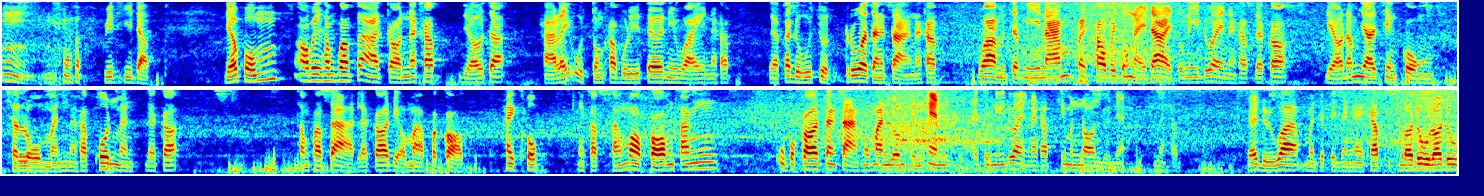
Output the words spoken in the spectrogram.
อืม วิธีดับ เดี๋ยวผมเอาไปทำความสะอาดก่อนนะครับ เดี๋ยวจะหาไรอุดตรงคาร์บูเรเตอร์นี้ไว้นะครับ แล้วก็ดูจุดรั่วต่างๆนะครับ ว่ามันจะมีน้ำไปเข้าไปตรงไหนได้ตรงนี้ด้วยนะครับ แล้วก็เดี๋ยวน้ำยาเชียงกงชโลมมันนะครับพ่นมันแล้วก็ทำความสะอาดแล้วก็เดี๋ยวมาประกอบให้ครบนะครับทั้งหม้อกรองทั้งอุปกรณ์ต่างๆ ของมันรวมถึงแฮนไอตัวนี้ด้วยนะครับที่มันนอนอยู่เนี่ยนะครับ แล้วดูว่ามันจะเป็นยังไงครับรอดูรอดู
